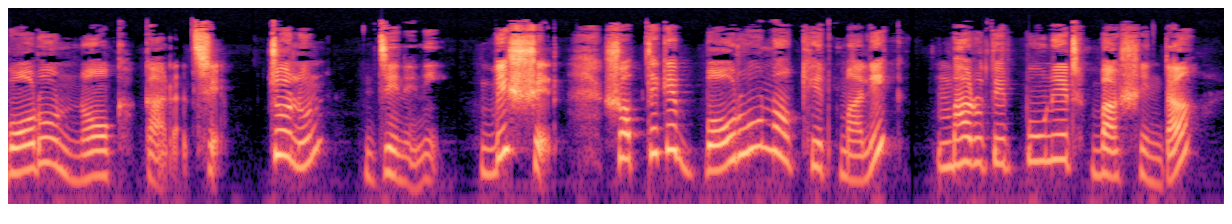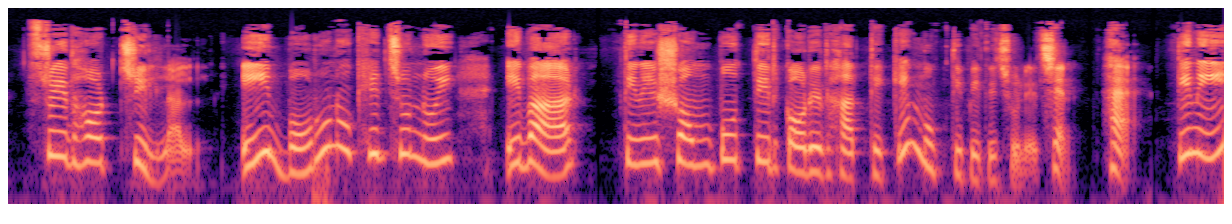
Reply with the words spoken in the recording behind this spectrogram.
বড় নখ কার আছে? চলুন জেনে নিই বিশ্বের সব থেকে বড় নখের মালিক ভারতের পুনের বাসিন্দা শ্রীধর চিল্লাল। এই বড় নখের জন্যই এবার তিনি সম্পত্তির করের হাত থেকে মুক্তি পেতে চলেছেন। হ্যাঁ তিনি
